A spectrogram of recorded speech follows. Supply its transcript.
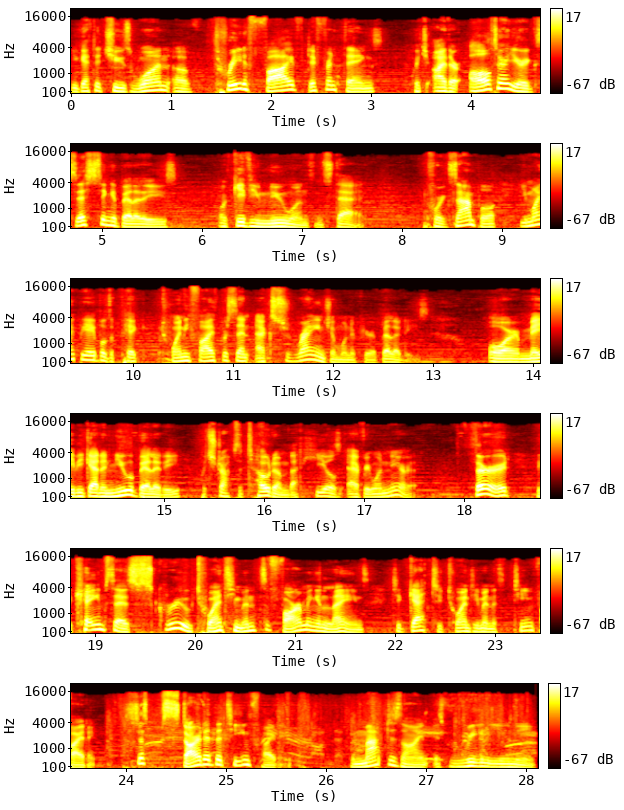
you get to choose one of 3 to 5 different things which either alter your existing abilities or give you new ones instead. For example, you might be able to pick 25% extra range on one of your abilities, or maybe get a new ability which drops a totem that heals everyone near it. Third, the game says screw 20 minutes of farming in lanes to get to 20 minutes of teamfighting. It's just started the teamfighting. The map design is really unique.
